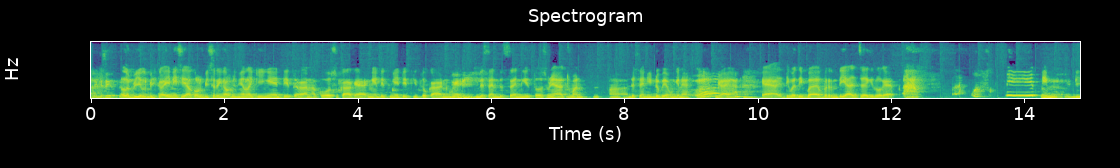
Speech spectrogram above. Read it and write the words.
Ke situ? lebih lebih ke ini sih aku lebih sering kalau misalnya lagi ngedit kan aku suka kayak ngedit ngedit gitu kan Widih. desain desain gitu sebenarnya cuman uh, desain hidup ya mungkin ya enggak ya kayak tiba-tiba berhenti aja gitu kayak ah, tit. Ini di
